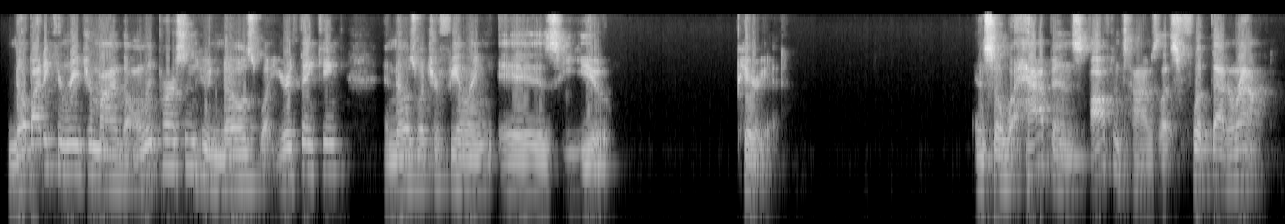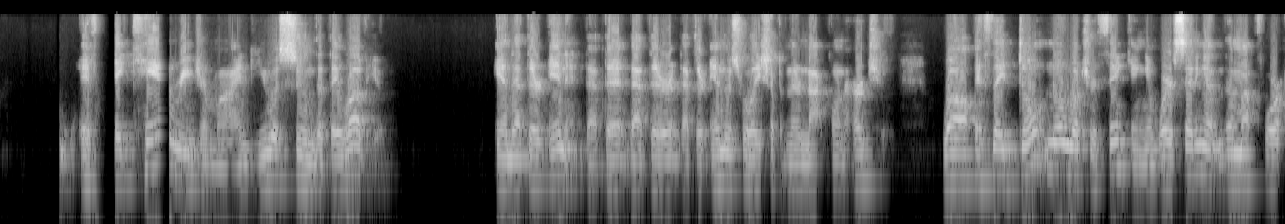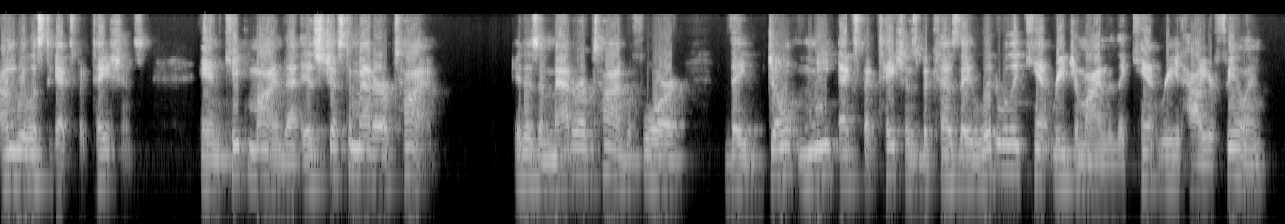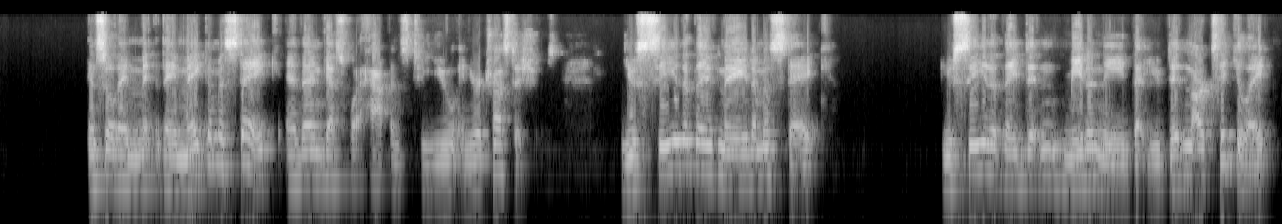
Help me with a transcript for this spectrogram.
Nobody can read your mind. The only person who knows what you're thinking and knows what you're feeling is you. Period. And so what happens oftentimes, let's flip that around. If they can read your mind, you assume that they love you and that they're in it, that they're, that they're, that they're in this relationship and they're not going to hurt you. Well, if they don't know what you're thinking and we're setting them up for unrealistic expectations, and keep in mind that it's just a matter of time. It is a matter of time before they don't meet expectations because they literally can't read your mind and they can't read how you're feeling. And so they, they make a mistake, and then guess what happens to you and your trust issues? You see that they've made a mistake. You see that they didn't meet a need that you didn't articulate.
